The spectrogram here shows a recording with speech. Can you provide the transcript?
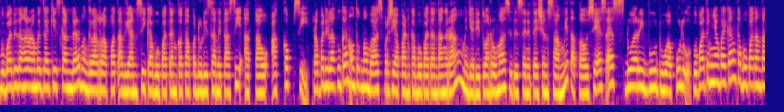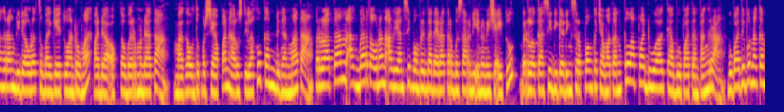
Bupati Tangerang Ahmad Zaki Iskandar menggelar rapat Aliansi Kabupaten Kota Peduli Sanitasi atau AKOPSI. Rapat dilakukan untuk membahas persiapan Kabupaten Tangerang menjadi tuan rumah City Sanitation Summit atau CSS 2020. Bupati menyampaikan Kabupaten Tangerang didaulat sebagai tuan rumah pada Oktober mendatang. Maka untuk persiapan harus dilakukan dengan matang. Perhelatan Akbar tahunan Aliansi Pemerintah Daerah terbesar di Indonesia itu berlokasi di Gading Serpong, Kecamatan Kelapa II, Kabupaten Tangerang. Bupati pun akan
